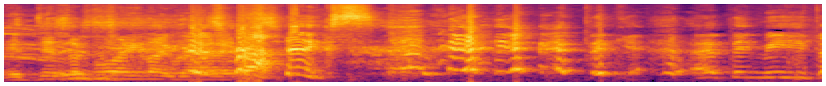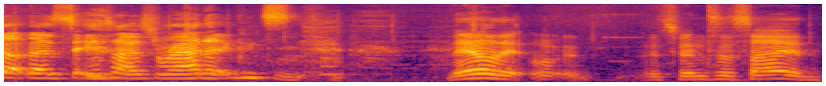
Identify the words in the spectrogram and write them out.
It's disappointing like it's Raditz. Raditz! I, think, I think me, you thought that same time as Raditz. Nailed it. It's been decided.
